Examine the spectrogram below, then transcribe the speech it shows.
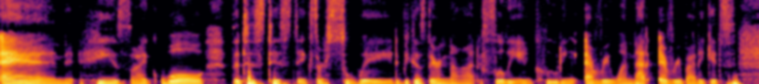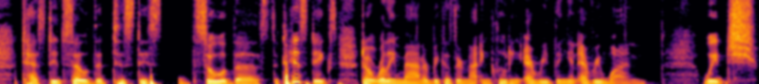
And he's like, well, the statistics are swayed because they're not fully including everyone. Not everybody gets tested, so the testis- so the statistics don't really matter because they're not including everything and everyone, which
